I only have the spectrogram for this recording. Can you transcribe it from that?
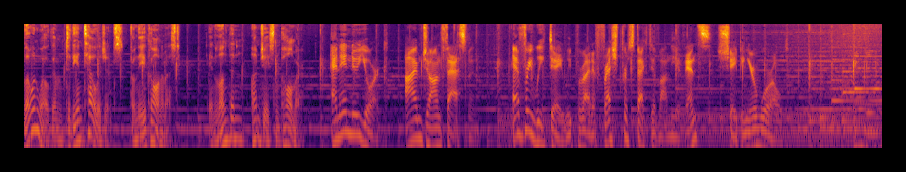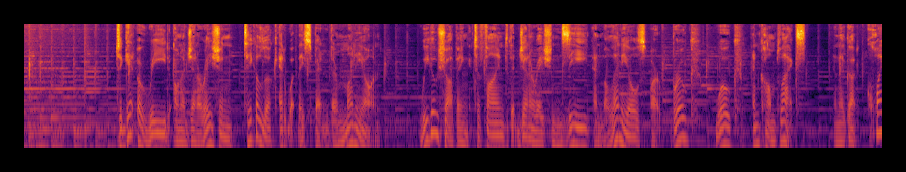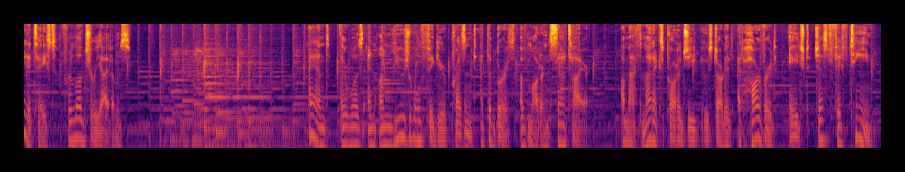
Hello and welcome to The Intelligence from The Economist. In London, I'm Jason Palmer. And in New York, I'm John Fasman. Every weekday, we provide a fresh perspective on the events shaping your world. To get a read on a generation, take a look at what they spend their money on. We go shopping to find that Generation Z and Millennials are broke, woke, and complex, and they've got quite a taste for luxury items. There was an unusual figure present at the birth of modern satire a mathematics prodigy who started at Harvard aged just 15.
